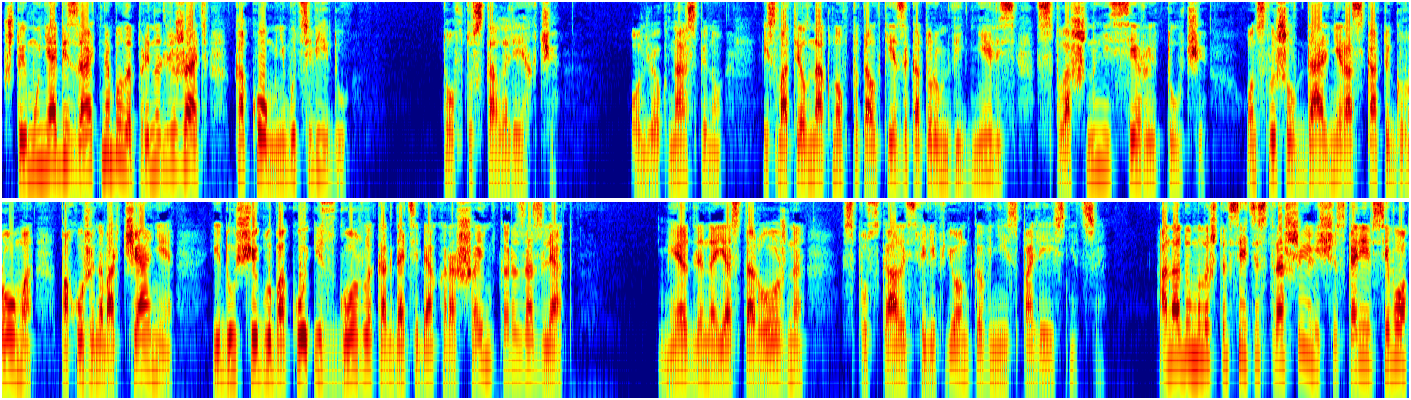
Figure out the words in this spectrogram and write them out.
что ему не обязательно было принадлежать какому-нибудь виду. Тофту стало легче. Он лег на спину и смотрел на окно в потолке, за которым виднелись сплошные серые тучи. Он слышал дальние раскаты грома, похожие на ворчание, идущие глубоко из горла, когда тебя хорошенько разозлят. Медленно и осторожно спускалась Филифьонка вниз по лестнице. Она думала, что все эти страшилища, скорее всего,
